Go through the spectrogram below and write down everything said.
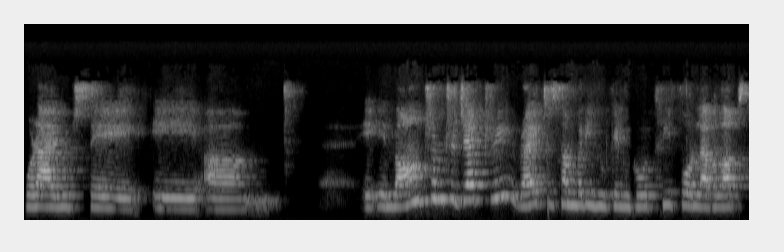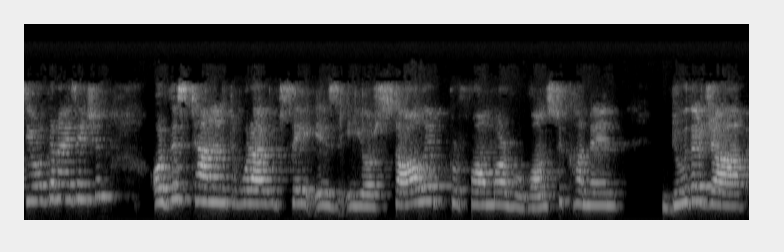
what I would say, a, um, a, long-term trajectory, right? To somebody who can go three, four level ups the organization, or this talent, what I would say is your solid performer who wants to come in, do their job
